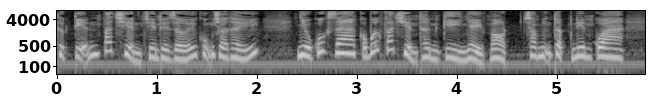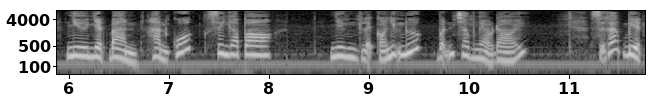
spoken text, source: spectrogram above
Thực tiễn phát triển trên thế giới cũng cho thấy nhiều quốc gia có bước phát triển thần kỳ nhảy vọt trong những thập niên qua như Nhật Bản, Hàn Quốc, Singapore, nhưng lại có những nước vẫn trong nghèo đói. Sự khác biệt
